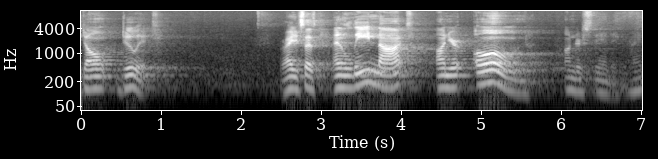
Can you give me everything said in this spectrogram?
don't do it. Right? It says, and lean not on your own understanding, right?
